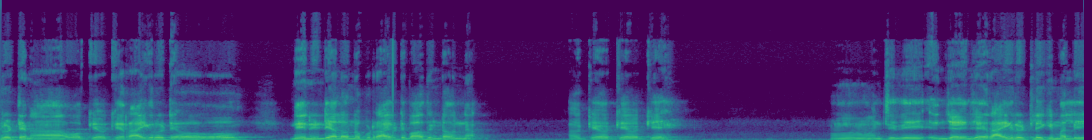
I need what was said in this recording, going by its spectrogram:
రొట్టెనా? ఓకే ఓకే. రాగి రొట్టె. ఓ. నేను ఇండియాలో ఉన్నప్పుడు రాగి రొట్టె బాగా తింటా ఉన్నా. Okay okay okay. మంచిది. ఎంజాయ్ ఎంజాయ్ రాగి రొట్టెలకి మళ్ళీ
